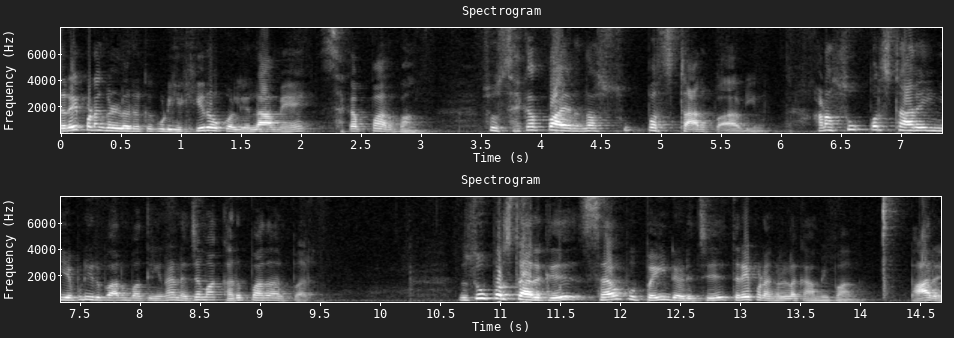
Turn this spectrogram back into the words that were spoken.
திரைப்படங்களில் இருக்கக்கூடிய ஹீரோக்கள் எல்லாமே சிகப்பாக இருப்பாங்க. ஸோ சிகப்பாக இருந்தால் சூப்பர் ஸ்டார்ப்பா அப்படின்னு. ஆனால் சூப்பர் ஸ்டாரே இங்கே எப்படி இருப்பாருன்னு பார்த்தீங்கன்னா நிஜமாக கருப்பாக தான் இருப்பார். இந்த சூப்பர் ஸ்டாருக்கு சிவப்பு பெயிண்ட் அடித்து திரைப்படங்களில் காமிப்பாங்க. பாரு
